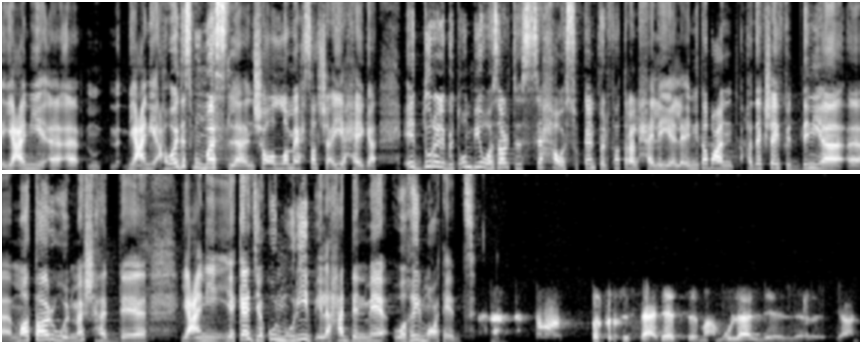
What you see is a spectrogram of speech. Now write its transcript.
يعني آه آه، يعني حوادث مماثلة إن شاء الله ما يحصلش أي حاجة إيه الدور اللي بتقوم بيه وزارة الصحة والسكان في الفترة الحالية؟ لأن طبعا حضرتك شايف الدنيا آه مطر والمشهد يعني يكاد يكون مريب إلى حد ما وغير معتاد. طبعا خطة استعداد معمولة يعني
